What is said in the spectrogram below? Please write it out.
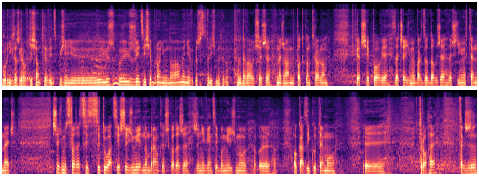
Górnik też grał w dziesiątkę, więc później yy, już, już więcej się bronił, no a my nie wykorzystaliśmy tego. Wydawało się, że mecz mamy pod kontrolą. W pierwszej połowie zaczęliśmy bardzo dobrze, weszliśmy w ten mecz. Zaczęliśmy stwarzać sy- sytuację, strzeliśmy jedną bramkę. Szkoda, że, że nie więcej, bo mieliśmy e, okazji ku temu e, trochę. Także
